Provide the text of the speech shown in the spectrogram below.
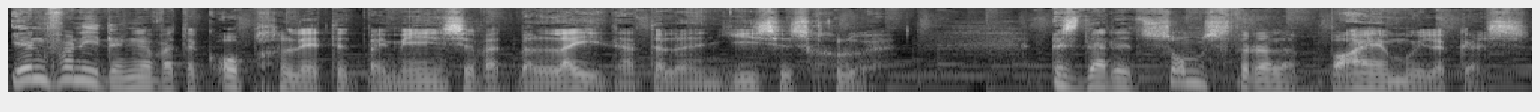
Een van die dinge wat ek opgelet het by mense wat bely dat hulle in Jesus glo, is dat dit soms vir hulle baie moeilik is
